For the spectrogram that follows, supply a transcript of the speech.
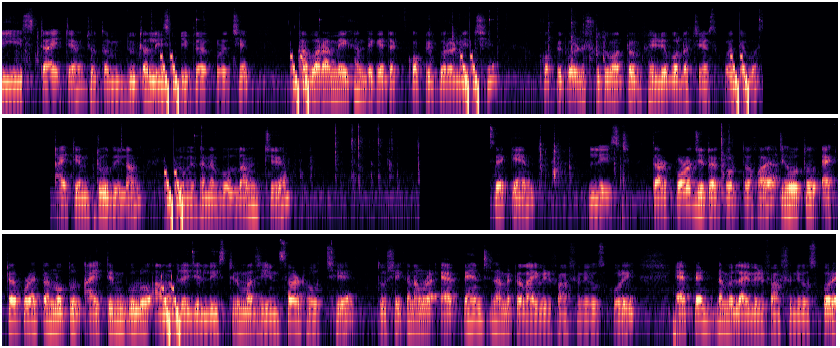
লিস্ট আইটেম যেহেতু আমি দুইটা লিস্ট ডিক্লেয়ার করেছি, আবার আমি এখান থেকে এটা কপি করে নিচ্ছি। কপি করে নিয়ে শুধুমাত্র ভেরিয়েবলটা চেঞ্জ করে দেব। আইটেম টু দিলাম, এবং এখানে বললাম যে সেকেন্ড লিস্ট তারপরে যেটা করতে হয়, যেহেতু একটার পর একটা নতুন আইটেমগুলো আমাদের এই যে লিস্টের মাঝে ইনসার্ট হচ্ছে, তো সেখানে আমরা অ্যাপেন্ড নামে একটা লাইব্রেরি ফাংশন ইউজ করি। অ্যাপেন্ড নামে লাইব্রেরি ফাংশন ইউজ করে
